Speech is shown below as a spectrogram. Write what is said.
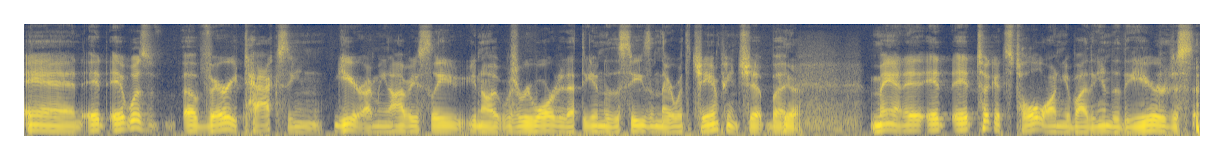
And it, it was a very taxing year. I mean, obviously, you know, it was rewarded at the end of the season there with the championship, but Yeah. man, it, it, it took its toll on you by the end of the year. Just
